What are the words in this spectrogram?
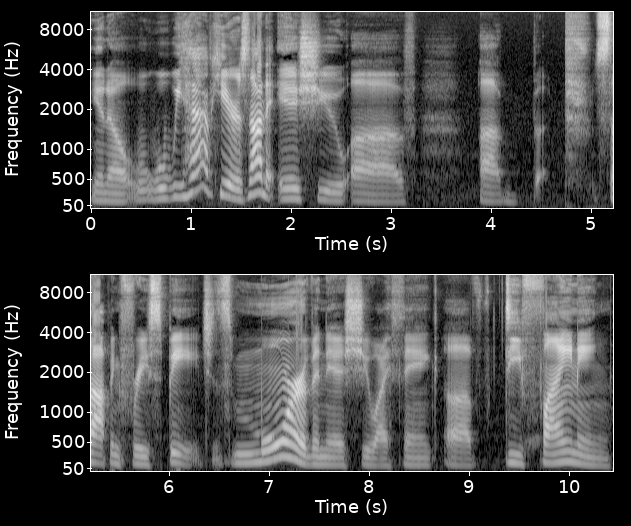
You know, what we have here is not an issue of uh, stopping free speech. It's more of an issue, I think, of defining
